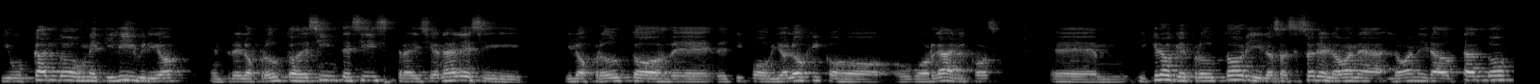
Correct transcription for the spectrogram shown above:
y buscando un equilibrio entre los productos de síntesis tradicionales y, los productos de, tipo biológicos u orgánicos. Eh, y creo que el productor y los asesores lo van a, lo van a ir adoptando.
